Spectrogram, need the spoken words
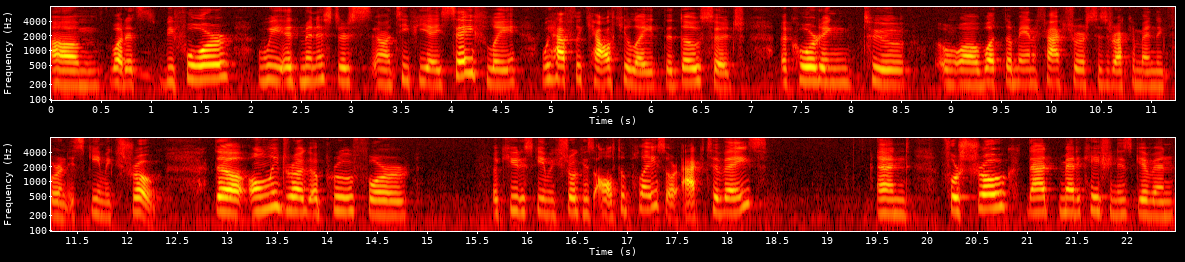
Um, what it's before we administer uh, TPA safely, we have to calculate the dosage according to uh, what the manufacturer is recommending for an ischemic stroke. The only drug approved for acute ischemic stroke is alteplase or Activase. And for stroke, that medication is given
